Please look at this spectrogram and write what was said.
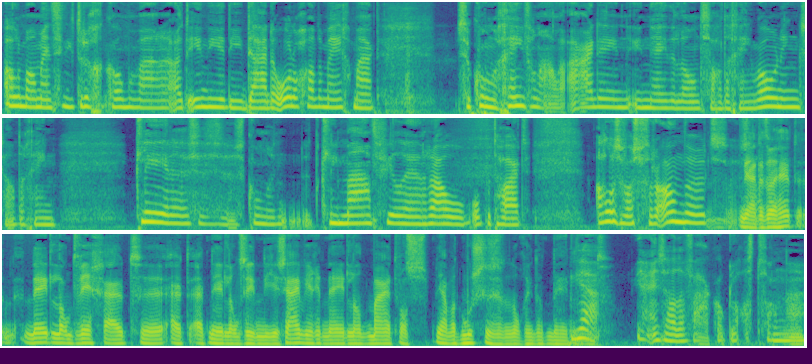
Allemaal mensen die teruggekomen waren uit Indië, die daar de oorlog hadden meegemaakt. Ze konden geen van alle aarde in, in Nederland. Ze hadden geen woning, ze hadden geen kleren. Ze, ze, konden, het klimaat viel hen rauw op, op het hart. Alles was veranderd. Ja, dat was het. Nederland weg uit, uh, uit, uit Nederlands-Indië. Zij weer in Nederland. Maar het was, ja, wat moesten ze nog in dat Nederland? Ja. Ja, en ze hadden vaak ook last van, uh,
